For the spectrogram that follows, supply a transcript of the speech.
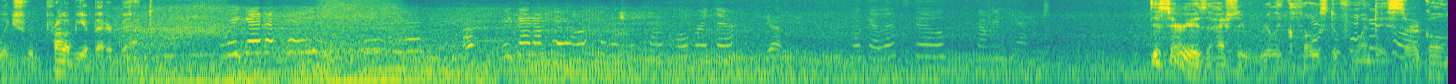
which would probably be a better bet. We gotta pay here. We gotta pay also when we park over there. Yeah. Okay, let's go. Come in here. This area is actually really close to Fuente Circle,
